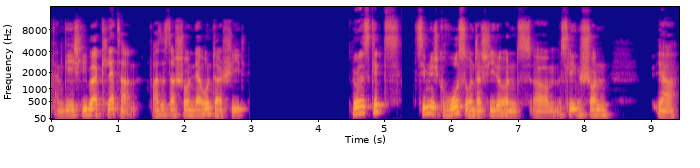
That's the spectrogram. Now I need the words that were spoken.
dann gehe ich lieber klettern. Was ist da schon der Unterschied? Nun, es gibt ziemlich große Unterschiede und ähm, es liegen schon ja,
